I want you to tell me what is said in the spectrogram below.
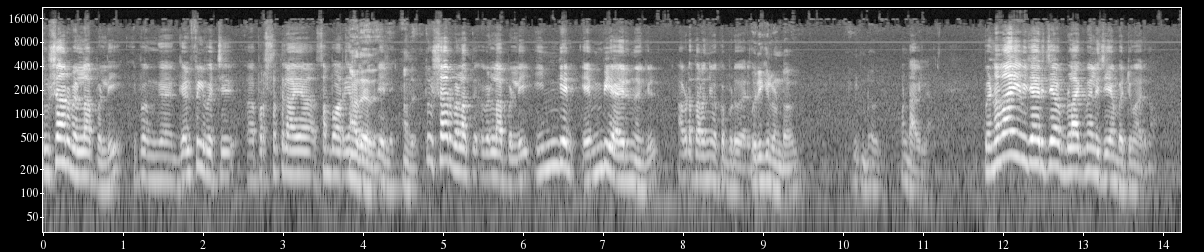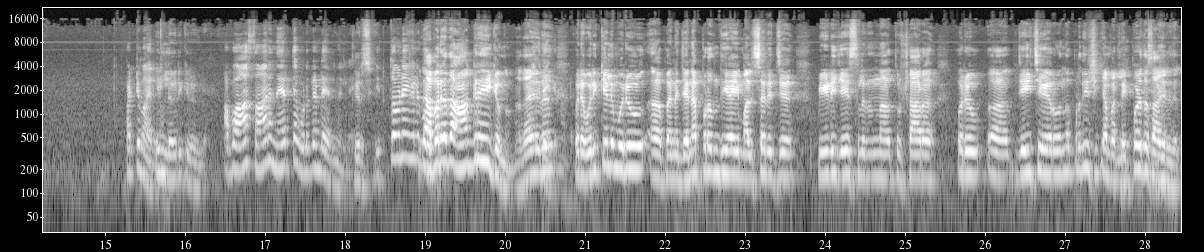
തുഷാർ വെള്ളാപ്പള്ളി ഇപ്പം ഗൾഫിൽ വെച്ച് പ്രശ്നത്തിലായ സംഭവം അറിയാൻ തുഷാർ വെള്ള വെള്ളാപ്പള്ളി ഇന്ത്യൻ എം പി ആയിരുന്നെങ്കിൽ അവിടെ തടഞ്ഞു വെക്കപ്പെടുമായിരുന്നു. ഒരിക്കലും ഉണ്ടാവില്ല. ഉണ്ടാവില്ല. ഉണ്ടാവില്ല. പിണറായി വിചാരിച്ച ബ്ലാക്ക്മെയിൽ ചെയ്യാൻ പറ്റുമായിരുന്നു? പറ്റുമായിരുന്നു. ഇല്ല ഒരിക്കലും ഇല്ല. അപ്പോൾ ആ സാധനം നേരത്തെ കൊടുക്കേണ്ടായിരുന്നില്ലേ. ഇത്തവണയെങ്കിലും അവരത് ആഗ്രഹിക്കുന്നുണ്ട്. അതായത് പിന്നെ ഒരിക്കലും ഒരു പിന്നെ ജനപ്രതിനിധിയായി മത്സരിച്ച് പി ഡി ജെ എസിൽ നിന്ന് തുഷാർ ഒരു ജയിച്ചു കയറുമെന്ന് പ്രതീക്ഷിക്കാൻ പറ്റില്ല ഇപ്പോഴത്തെ സാഹചര്യത്തിൽ.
